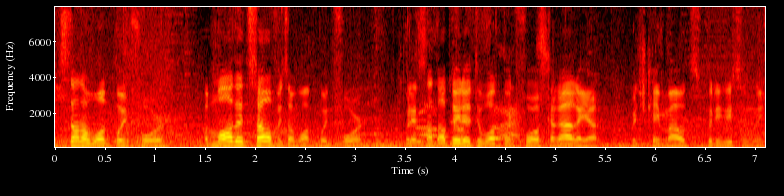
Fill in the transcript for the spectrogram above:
It's not on 1.4. The mod itself is on 1.4, but it's not updated to 1.4 of Terraria, which came out pretty recently.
